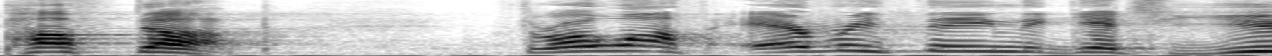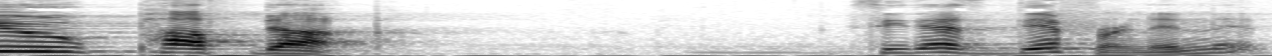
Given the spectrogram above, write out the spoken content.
puffed up. Throw off everything that gets you puffed up. See, that's different, isn't it?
